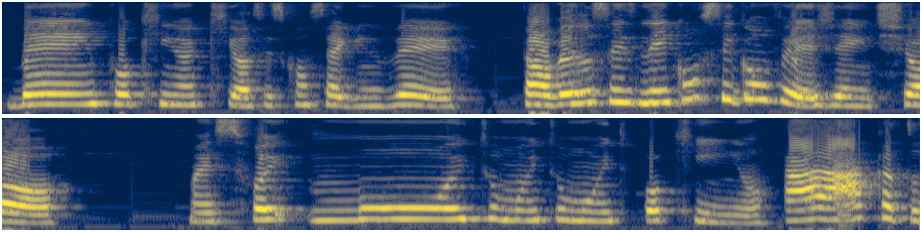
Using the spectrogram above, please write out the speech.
Bem pouquinho aqui, ó. Vocês conseguem ver? Talvez vocês nem consigam ver, gente, ó. Mas foi muito, muito, muito pouquinho. Caraca, tô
